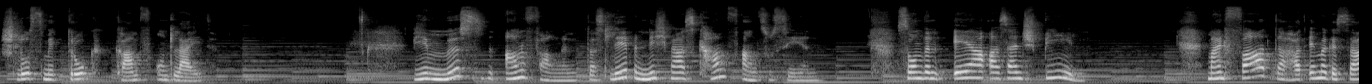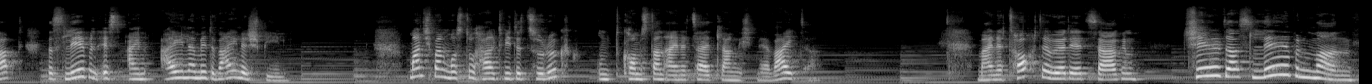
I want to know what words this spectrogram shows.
Schluss mit Druck, Kampf und Leid. Wir müssen anfangen, das Leben nicht mehr als Kampf anzusehen, sondern eher als ein Spiel. Mein Vater hat immer gesagt, das Leben ist ein Eile mit Weile Spiel. Manchmal musst du halt wieder zurück und kommst dann eine Zeit lang nicht mehr weiter. Meine Tochter würde jetzt sagen, chill das Leben, Mann.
